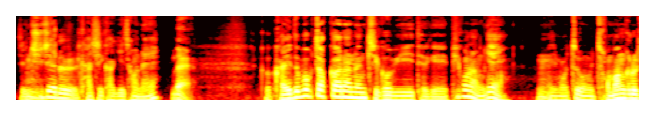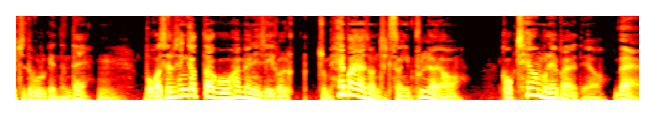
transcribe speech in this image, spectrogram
이제 음. 취재를 다시 가기 전에 네. 그 가이드북 작가라는 직업이 되게 피곤한 게 음. 아니 뭐 어쩌면 저만 그럴지도 모르겠는데 음. 뭐가 새로 생겼다고 하면 이제 이걸 좀 해봐야 전 직성이 풀려요. 꼭 체험을 해봐야 돼요. 네.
